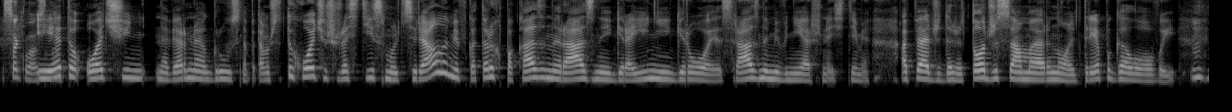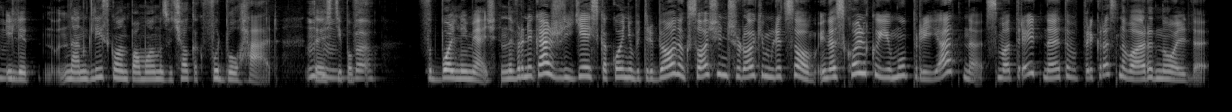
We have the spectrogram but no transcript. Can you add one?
Согласна. И это очень, наверное, грустно, потому что ты хочешь расти с мультсериалами, в которых показаны разные героини и герои с разными внешностями. Опять же, даже тот же самый Арнольд, трепоголовый. Мгм. Или на английском он, по-моему, звучал как football hat, то есть типа да. футбольный мяч. Наверняка же есть какой-нибудь ребенок с очень широким лицом, и насколько ему приятно смотреть на этого прекрасного Арнольда.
